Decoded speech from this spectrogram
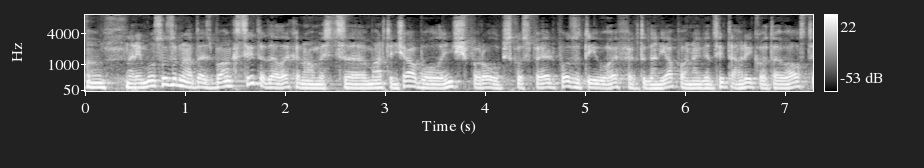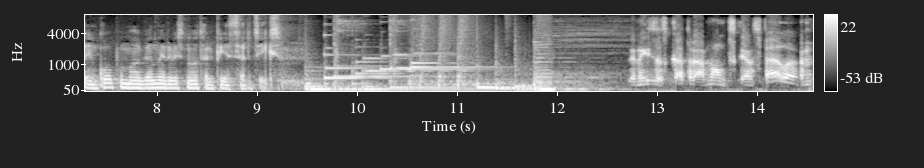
Arī mūsu uzrunātais bankas citadēla ekonomists eh, Mārtiņš Āboliņš par Olimpisko spēļu pozitīvo efektu gan Japānai, gan citām rīkotāju valstīm kopumā gan ir visnotaļ piesardzīgs. Visas katrām Olimpiskajām spēlēm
